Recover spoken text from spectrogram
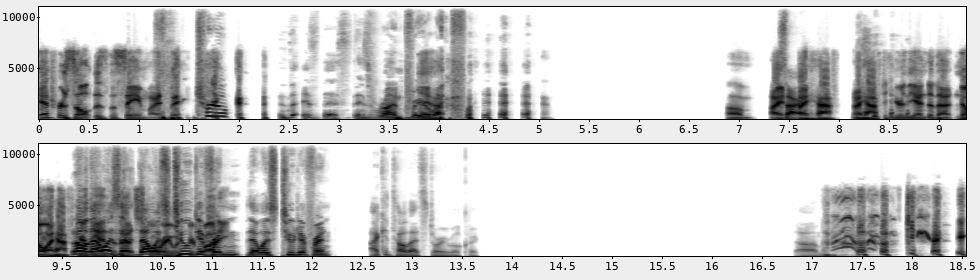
End result is the same, I think. True. Is this is run for your Yeah. life? Um, I, Sorry. I have I have to hear the end of that. No, I have to no, hear the that end was of a- that, that was two different. That was two different. I could tell that story real quick. Um. okay.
